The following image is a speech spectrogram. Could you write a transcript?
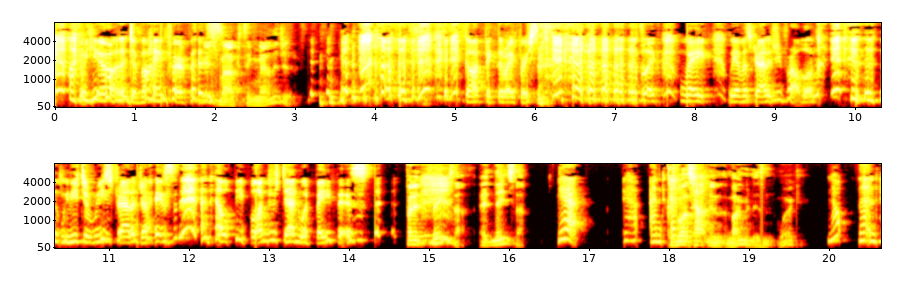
I'm here on a divine purpose. Who's marketing manager? God picked the right person. it's like, wait, we have a strategy problem. we need to re-strategize and help people understand what faith is. but it needs that. It needs that. Yeah. Yeah. And because what's happening at the moment isn't working. No. And,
